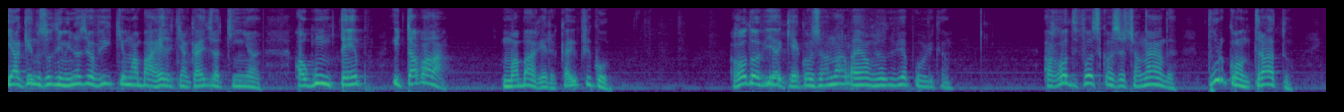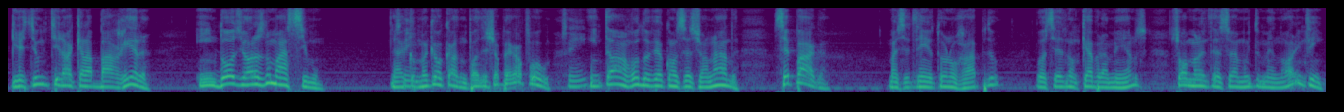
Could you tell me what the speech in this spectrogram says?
e aqui no sul de Minas eu vi que tinha uma barreira que tinha caído, já tinha algum tempo, e estava lá. Uma barreira, caiu e ficou. A rodovia aqui é concessionada, lá é uma rodovia pública. A rodovia fosse concessionada, por contrato, eles tinham que tirar aquela barreira em 12 horas no máximo. Né? Como é que é o caso? Não pode deixar pegar fogo. Sim. Então, a rodovia concessionada, você paga, mas você tem retorno rápido, você não quebra menos, sua manutenção é muito menor, enfim.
